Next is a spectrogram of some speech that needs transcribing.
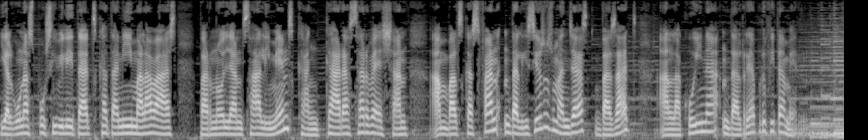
i algunes possibilitats que tenim a l'abast per no llançar aliments que encara serveixen amb els que es fan deliciosos menjars basats en la cuina del reaprofitament.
